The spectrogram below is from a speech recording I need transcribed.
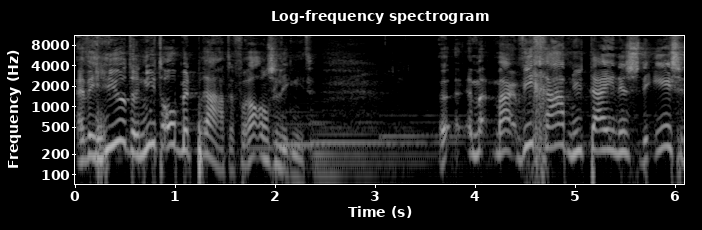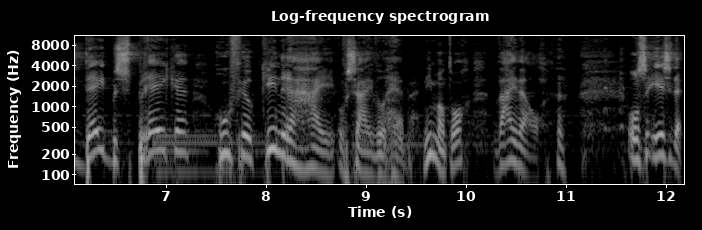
En we hielden niet op met praten, vooral Angelique niet. Uh, maar wie gaat nu tijdens de eerste date bespreken hoeveel kinderen hij of zij wil hebben? Niemand toch? Wij wel. Onze eerste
